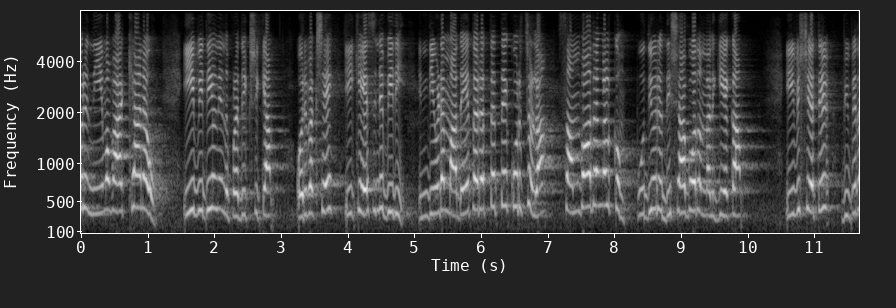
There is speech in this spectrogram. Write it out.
ഒരു നിയമവ്യാഖ്യാനവും ഈ വിധിയിൽ നിന്ന് പ്രതീക്ഷിക്കാം. ഒരുപക്ഷെ ഈ കേസിന്റെ വിധി ഇന്ത്യയുടെ മതേതരത്വത്തെക്കുറിച്ചുള്ള സംവാദങ്ങൾക്കും പുതിയൊരു ദിശാബോധം നൽകിയേക്കാം. ഈ വിഷയത്തിൽ വിവിധ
